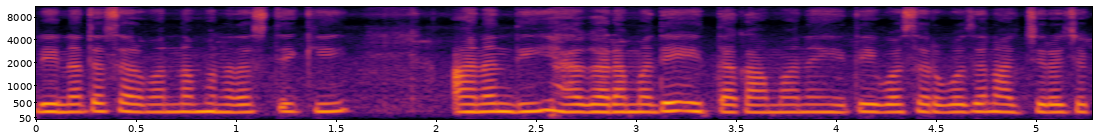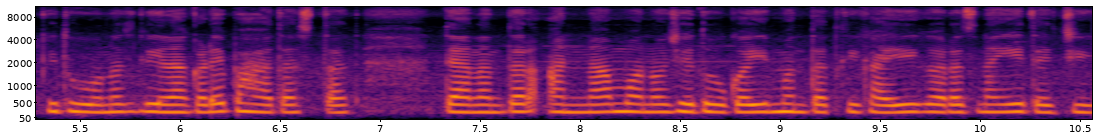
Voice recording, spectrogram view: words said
लीना त्या सर्वांना म्हणत असते की आनंदी ह्या घरामध्ये येता कामा नये. तेव्हा सर्वजण आश्चर्यचकित होऊनच लीनाकडे पाहत असतात. त्यानंतर अण्णा मनोज हे दोघंही म्हणतात की काही गरज नाही आहे त्याची.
